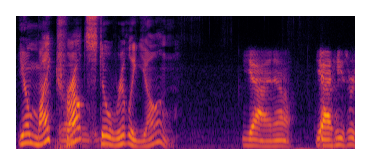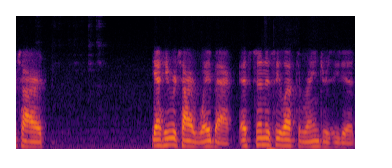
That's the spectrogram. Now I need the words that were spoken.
You know, Mike Yeah. Trout's still really young. Yeah, I know. Yeah, he's retired. Yeah, he retired way back. As soon as he left the Rangers, he did.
